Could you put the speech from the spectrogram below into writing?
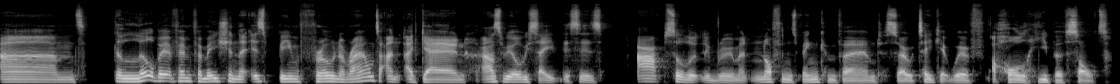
And the little bit of information that is being thrown around, and again, as we always say, this is absolutely rumored. Nothing's been confirmed, so take it with a whole heap of salt.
